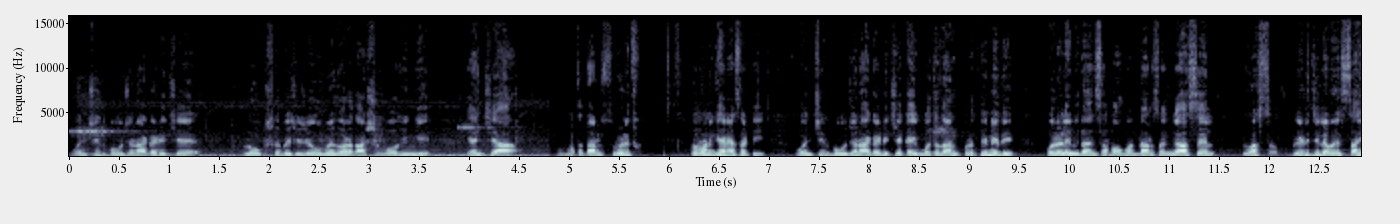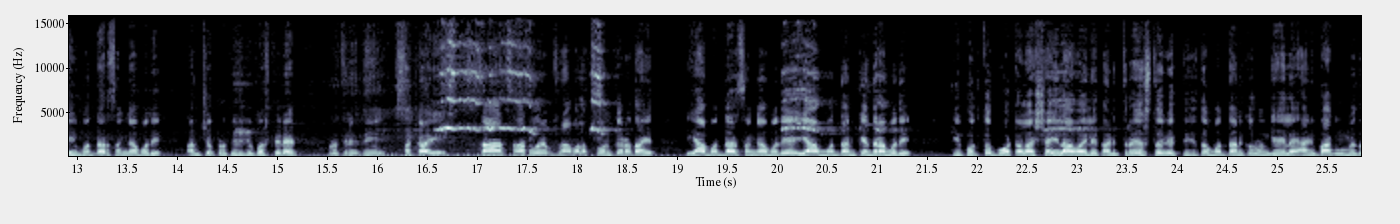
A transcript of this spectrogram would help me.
वंचित बहुजन आघाडीचे लोकसभेचे जे उमेदवार आहेत अशोकभाऊ हिंगे यांच्या मतदान सुरळीत करून घेण्यासाठी वंचित बहुजन आघाडीचे काही मतदान प्रतिनिधी परळी विधानसभा मतदारसंघ असेल किंवा बीड जिल्ह्यामध्ये साही मतदारसंघामध्ये आमचे प्रतिनिधी बसलेले आहेत. प्रतिनिधी सकाळी सहा सात वाजेपासून आम्हाला फोन करत आहेत या मतदारसंघामध्ये या मतदान केंद्रामध्ये की फक्त बोटाला शाई लावायलेत आणि त्रयस्थ व्यक्ती तिथं मतदान करून घ्यायला आणि बाग उमेद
